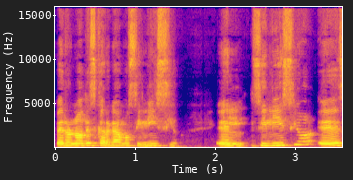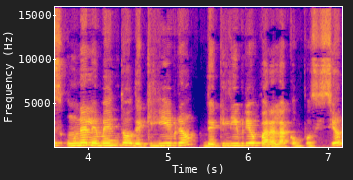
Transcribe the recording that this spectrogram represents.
pero no descargamos silicio. El silicio es un elemento de equilibrio, de equilibrio para la composición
